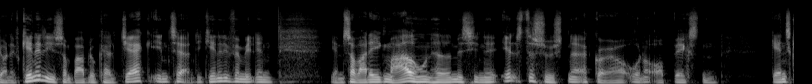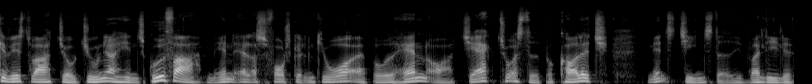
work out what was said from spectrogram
John F. Kennedy, som bare blev kaldt Jack internt i Kennedy-familien, jamen så var det ikke meget, hun havde med sine ældste søskende at gøre under opvæksten. Ganske vist var Joe Jr. hendes gudfar, men aldersforskellen gjorde, at både han og Jack tog afsted på college, mens Jean stadig var lille.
